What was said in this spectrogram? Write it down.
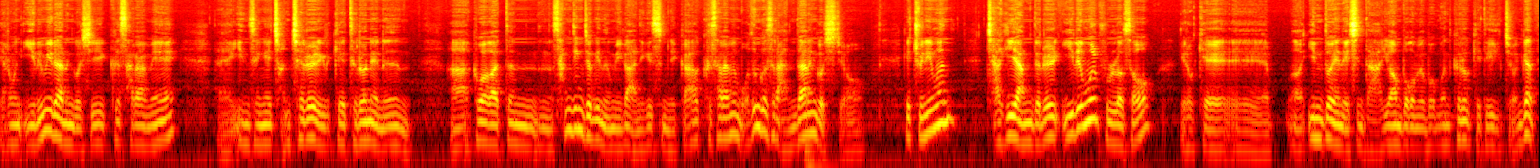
여러분 이름이라는 것이 그 사람의 인생의 전체를 이렇게 드러내는 아, 그와 같은 상징적인 의미가 아니겠습니까? 그 사람의 모든 것을 안다는 것이죠. 주님은 자기 양들을 이름을 불러서 이렇게 어, 인도해 내신다. 요한복음에 보면 그렇게 돼 있죠. 그러니까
